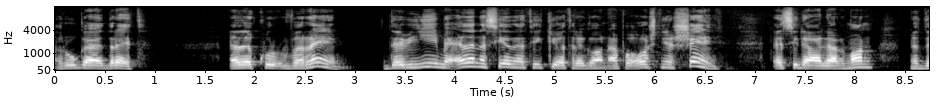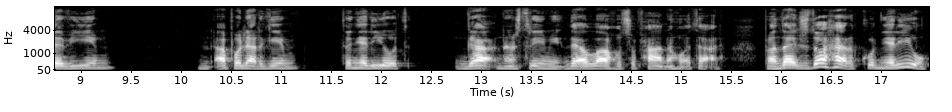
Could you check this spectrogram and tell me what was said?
rruga e drejtë, Edhe kur vërejmë devijime edhe në sjelljen e tij kjo tregon apo është një shenjë e cila alarmon në devijim apo largim të njeriut nga nënshtrimi ndaj Allahut subhanehu ve teala. Prandaj çdo herë kur njeriut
